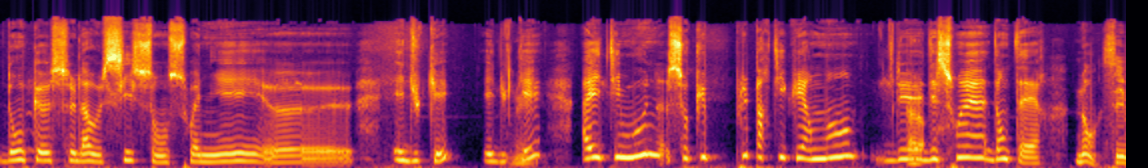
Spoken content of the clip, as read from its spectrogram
donc euh, ceux-là aussi sont soignés, euh, éduqués. éduqués. Haïti Moon s'occupe plus particulièrement des soins dentaires. Non, c'est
